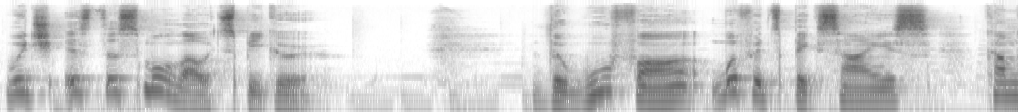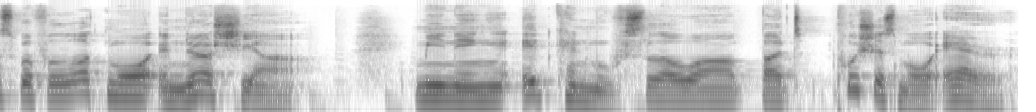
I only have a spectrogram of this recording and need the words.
which is the small loudspeaker. The woofer, with its big size, comes with a lot more inertia, meaning it can move slower but pushes more air.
